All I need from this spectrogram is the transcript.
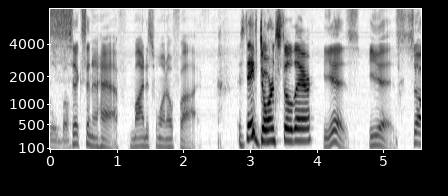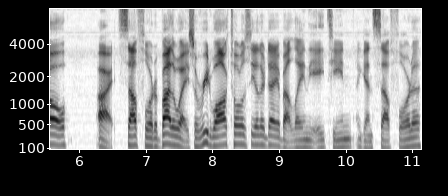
six and a half, minus 105. Is Dave Doeren still there? He is. He is. So, all right, South Florida. By the way, so Reed Wallach told us the other day about laying the 18 against South Florida.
